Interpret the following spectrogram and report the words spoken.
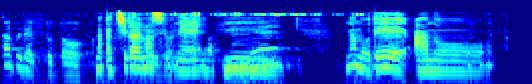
タブレットとまた違いますよね。うん。なので、あのー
